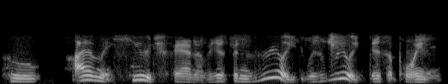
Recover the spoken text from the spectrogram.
who I am a huge fan of, has just been really, was really disappointing.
